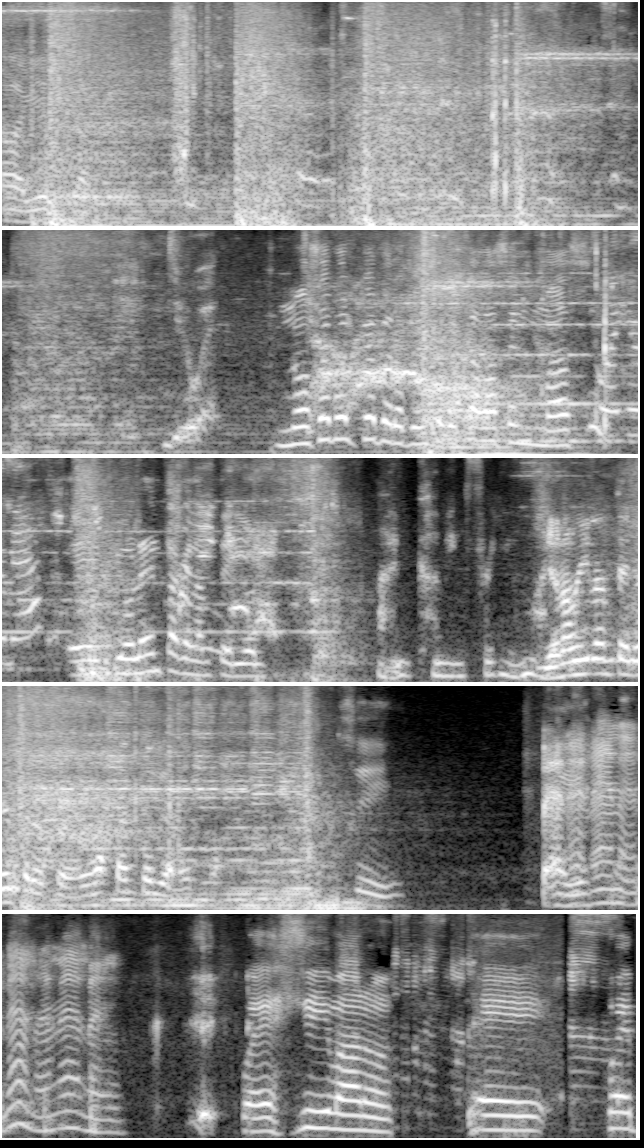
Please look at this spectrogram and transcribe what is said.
Ahí está. No sé por qué, pero pienso que esta va a ser más eh, violenta que la anterior. I'm coming for you, Mike. Yo no vi la anterior, pero se ve bastante violenta. Sí. Pues sí, mano. Eh, pues,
